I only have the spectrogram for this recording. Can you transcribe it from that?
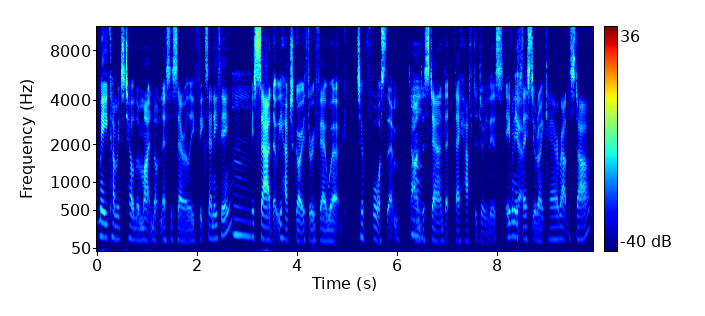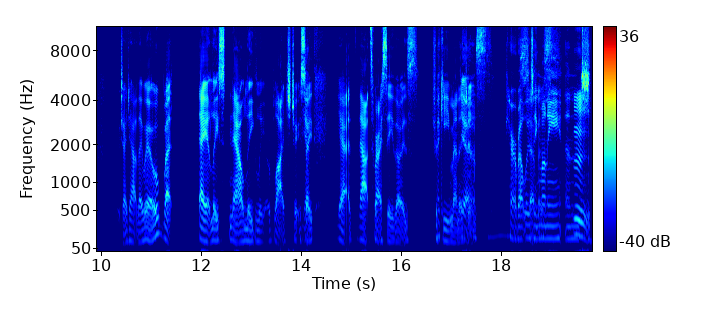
me coming to tell them might not necessarily fix anything Mm. it's sad that we have to go through fair work to force them to Mm. understand that they have to do this, even Yeah. if they still don't care about the staff, which I doubt they will, but they at least now legally are obliged to. So, Yeah. yeah, that's where I see those tricky managers. Care about losing Service. money and Mm.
